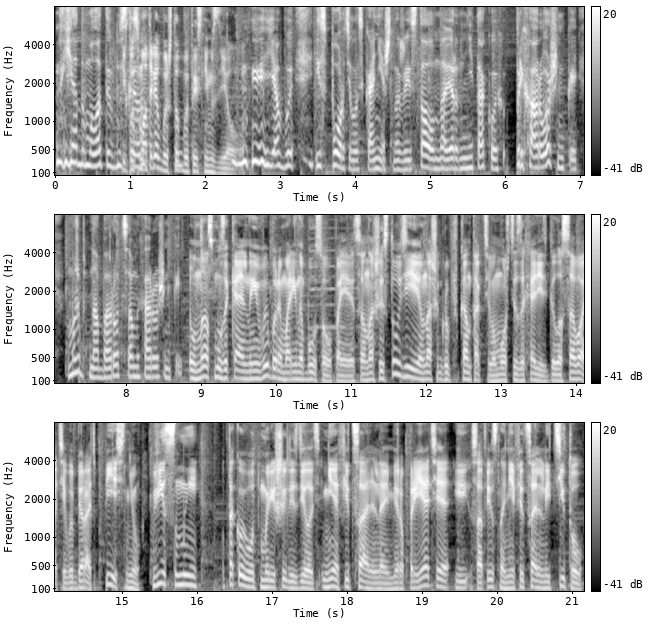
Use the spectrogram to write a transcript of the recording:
Я думала, ты бы И сказал. посмотрел бы, что бы ты с ним сделал. Я бы испортилась, конечно же, и стала, наверное, не такой прихорошенькой. Может быть, наоборот, самой хорошенькой. У нас музыкальные выборы. Марина Босова появится в нашей студии. В нашей группе ВКонтакте вы можете заходить, голосовать и выбирать песню весны. Вот такое вот мы решили сделать неофициальное мероприятие и, соответственно, неофициальный титул.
